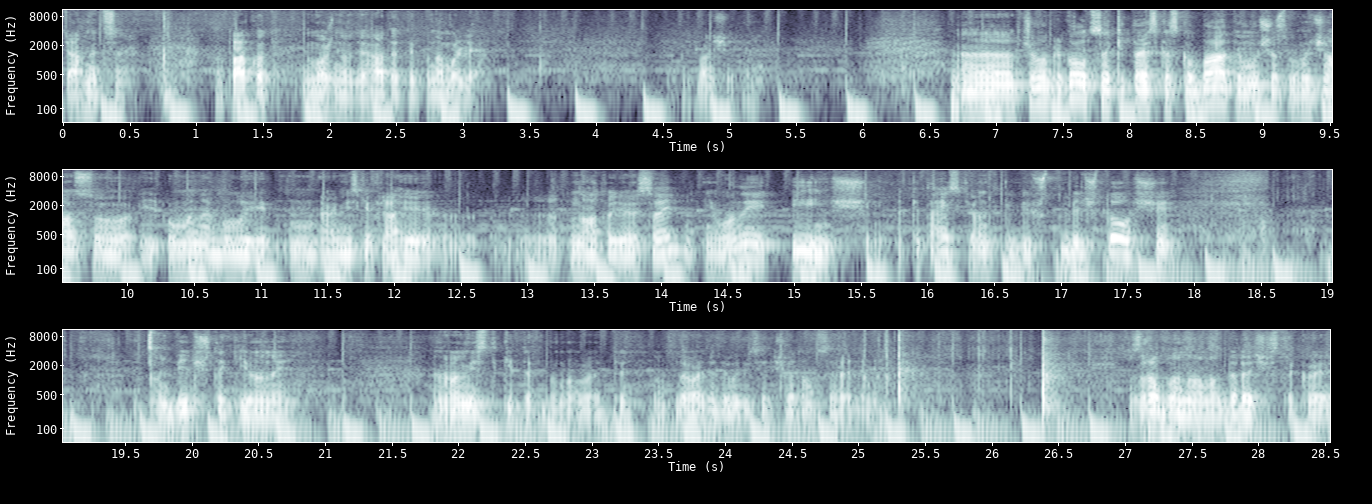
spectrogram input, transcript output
Тягнеться отак от і можна вдягати типу на моле. Ось Бачите? Е, в чому прикол? Це китайська скоба, тому що свого часу у мене були армійські фляги е, НАТО USA, і вони інші. А китайські вони такі більш, більш товщі, більш такі вони громісткі, так би мовити. Ну, давайте дивитися, що там всередині. Зроблено воно, до речі, з такої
